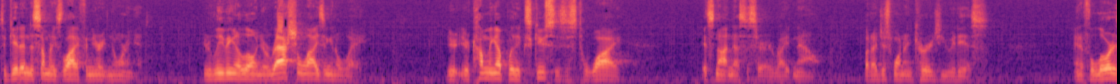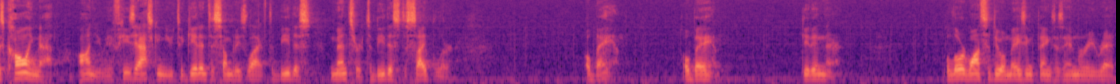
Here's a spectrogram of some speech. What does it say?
to get into somebody's life and you're ignoring it. You're leaving it alone. You're rationalizing it away. You're, you're coming up with excuses as to why it's not necessary right now. But I just want to encourage you it is. And if the Lord is calling that on you, if He's asking you to get into somebody's life, to be this mentor, to be this discipler, obey Him. Obey Him. Get in there. The Lord wants to do amazing things, as Anne Marie read.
